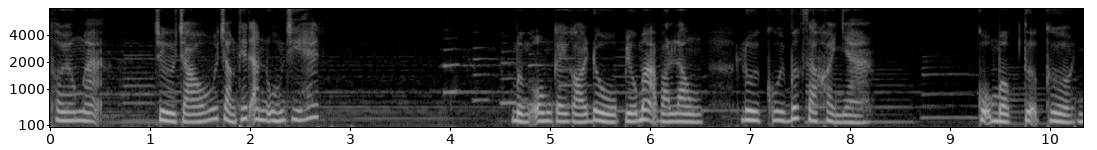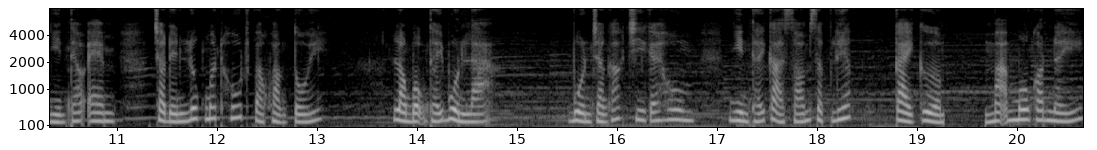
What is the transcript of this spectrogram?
Thôi ông ạ, trừ cháu chẳng thiết ăn uống chi hết. Mừng ôm cái gói đồ biếu mạ vào lòng, lùi cui bước ra khỏi nhà. Cụ Mộc tựa cửa nhìn theo em cho đến lúc mất hút vào khoảng tối. Lòng bỗng thấy buồn lạ. Buồn chẳng khác chi cái hôm nhìn thấy cả xóm dập liếp, cài cửa, mạ mô con nấy,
